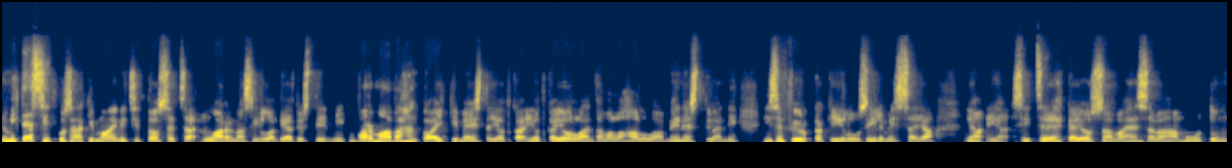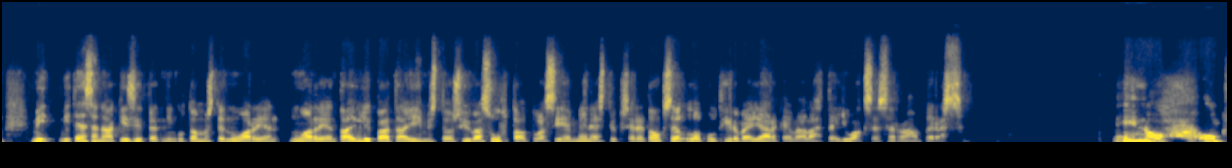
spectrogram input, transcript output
no miten sitten, kun säkin mainitsit tuossa, että sä nuorena silloin tietysti, niin kuin varmaan vähän kaikki meistä, jotka, jotka jollain tavalla haluaa menestyä, niin, niin se fyrkka kiiluu silmissä ja, ja, ja sitten se ehkä jossain vaiheessa vähän muuttuu. Mi, miten sä näkisit, että niin kuin nuorien, nuorien tai ylipäätään ihmisten olisi hyvä suhtautua siihen menestykseen, että onko se loput hirveän järkevää lähteä juoksemaan sen rahan perässä? Niin, no, onko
